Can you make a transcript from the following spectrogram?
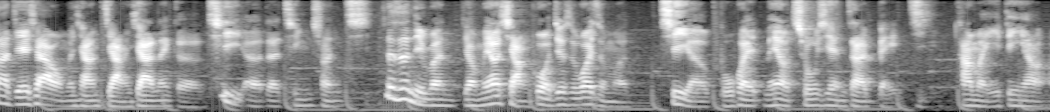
那接下来我们想讲一下那个企鹅的青春期，就是你们有没有想过，就是为什么企鹅不会没有出现在北极，他们一定要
